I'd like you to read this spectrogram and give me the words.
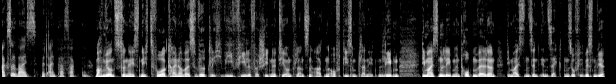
Axel Weiß mit ein paar Fakten. Machen wir uns zunächst nichts vor, keiner weiß wirklich, wie viele verschiedene Tier- und Pflanzenarten auf diesem Planeten leben. Die meisten leben in Tropenwäldern, die meisten sind Insekten, so viel wissen wir,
